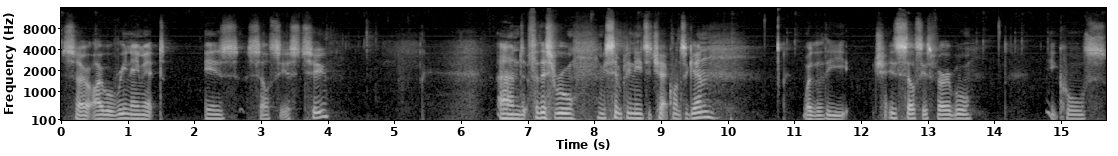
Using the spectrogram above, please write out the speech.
So I will rename it is Celsius 2. And for this rule, we simply need to check once again whether the is Celsius variable equals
